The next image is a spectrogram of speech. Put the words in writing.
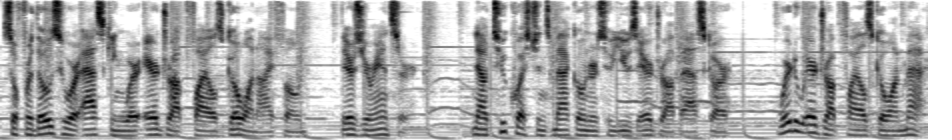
So for those who are asking where AirDrop files go on iPhone, there's your answer. Now two questions Mac owners who use AirDrop ask are, where do AirDrop files go on Mac?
